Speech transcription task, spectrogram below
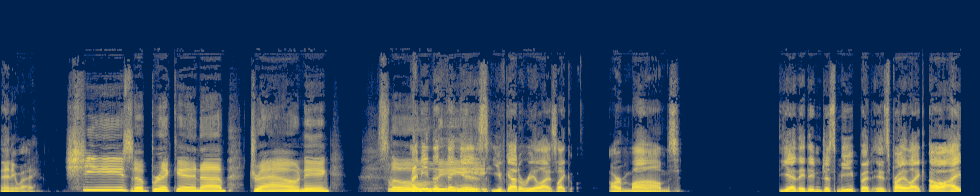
anyway, She's a brick and I'm drowning slowly. I mean, the thing is, you've got to realize, like, our moms. Yeah, they didn't just meet, but it's probably like, oh, I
